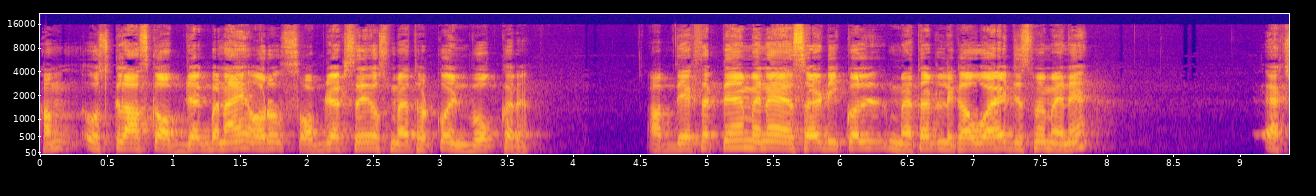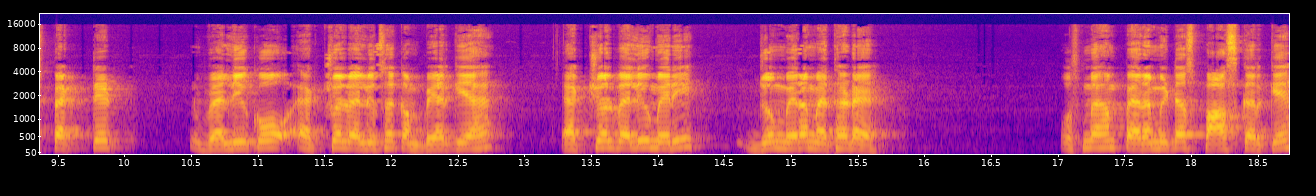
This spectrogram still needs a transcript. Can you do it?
हम उस क्लास का ऑब्जेक्ट बनाएँ और उस ऑब्जेक्ट से उस मेथड को इन्वोक करें। आप देख सकते हैं, मैंने एसर्ट इक्वल मेथड लिखा हुआ है, जिसमें मैंने एक्सपेक्टेड वैल्यू को एक्चुअल वैल्यू से कंपेयर किया है। एक्चुअल वैल्यू मेरी, जो मेरा मेथड है, उसमें हम पैरामीटर्स पास करके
